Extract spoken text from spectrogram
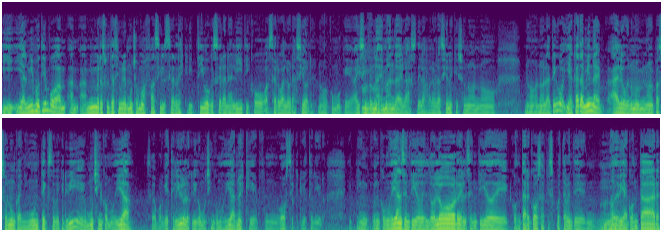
Y, al mismo tiempo, a, mí me resulta siempre mucho más fácil ser descriptivo que ser analítico o hacer valoraciones, ¿no? Como que hay siempre una demanda de las, de las valoraciones que yo no, no, no, no la tengo. Y acá también hay algo que no me, no me pasó nunca en ningún texto que escribí, eh, mucha incomodidad. O sea, porque este libro lo escribí con mucha incomodidad, no es que fue un goce escribir este libro incomodidad en el sentido del dolor, el sentido de contar cosas que supuestamente no debía contar.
